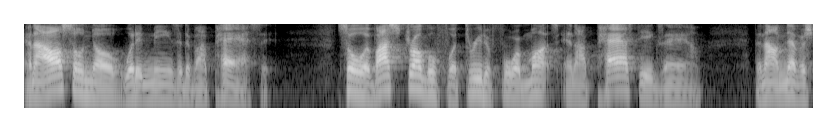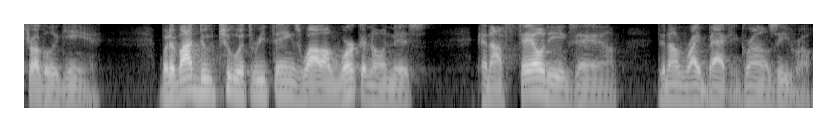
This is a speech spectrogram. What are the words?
And I also know what it means that if I pass it. So if I struggle for three to four months and I pass the exam, then I'll never struggle again. But if I do two or three things while I'm working on this and I fail the exam, then I'm right back at ground zero.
